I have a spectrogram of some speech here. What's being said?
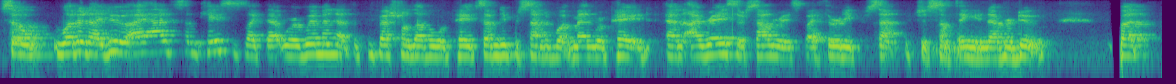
So what did I do? I had some cases like that where women at the professional level were paid 70% of what men were paid, and I raised their salaries by 30%, which is something you never do. But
